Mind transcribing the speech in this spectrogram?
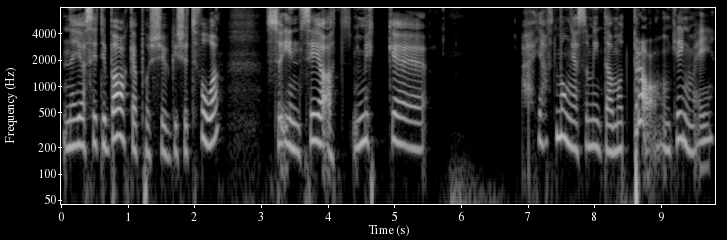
När jag ser tillbaka på 2022 så inser jag att mycket jag har haft många som inte har mått bra omkring mig.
